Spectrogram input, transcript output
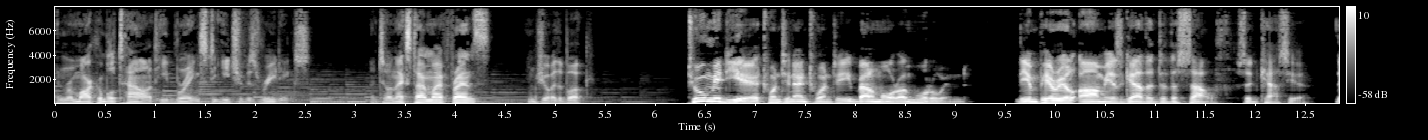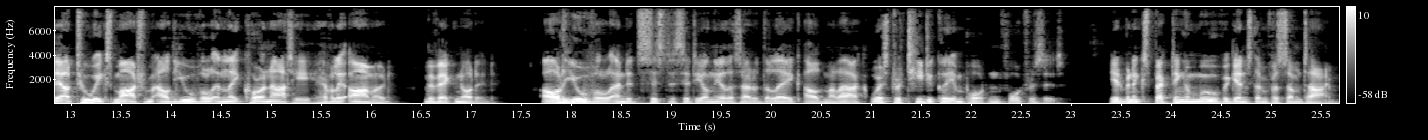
and remarkable talent he brings to each of his readings. Until next time, my friends, enjoy the book. To mid-year 2920, Balmora, Morrowind. The Imperial army is gathered to the south, said Cassyr. They are two weeks' march from Ald Iuval and Lake Coronati, heavily armored. Vivec nodded. Ald Iuval and its sister city on the other side of the lake, Ald Marak, were strategically important fortresses. He had been expecting a move against them for some time.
